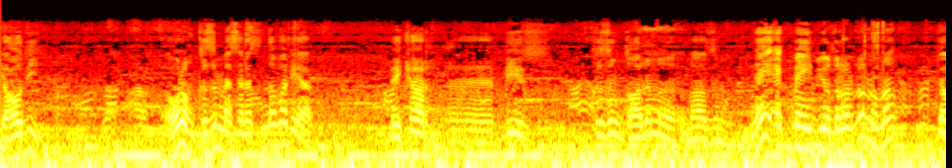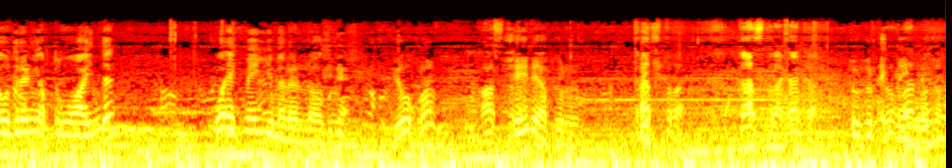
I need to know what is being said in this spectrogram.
Yahudi. Oğlum kızın meselesinde var ya. Bekar e, bir kızın kanı mı lazım? Ne ekmeği diyordular lan ona? Yahudilerin yaptığı o ayinde. O ekmeği yemeleri lazım. Yok lan. Kastra. Şeyi de yapıyorlar. Kastra. Kastra kanka. Dur dur ekmeği bulacağım.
